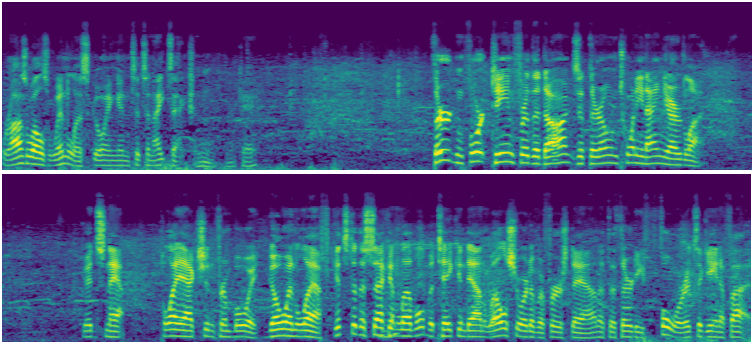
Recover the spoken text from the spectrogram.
Roswell's winless going into tonight's action. Hmm, okay. Third and 14 for the Dogs at their own 29 yard line. Good snap. Play action from Boyd. Going left. Gets to the 2nd level, but taken down well short of a first down at the 34. It's a gain of five.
